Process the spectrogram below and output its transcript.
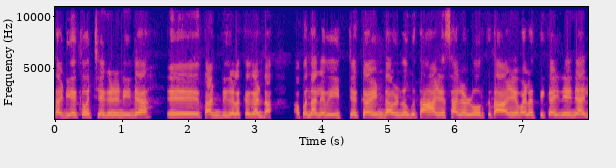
തടിയൊക്കെ വെച്ചേക്കണതിന്റെ തണ്ടുകളൊക്കെ കണ്ട. അപ്പൊ നല്ല വെയിറ്റ് ഒക്കെ ഉണ്ടാവുന്നത് നമുക്ക് താഴെ സ്ഥലമുള്ളവർക്ക് താഴെ വളർത്തി കഴിഞ്ഞു കഴിഞ്ഞാൽ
